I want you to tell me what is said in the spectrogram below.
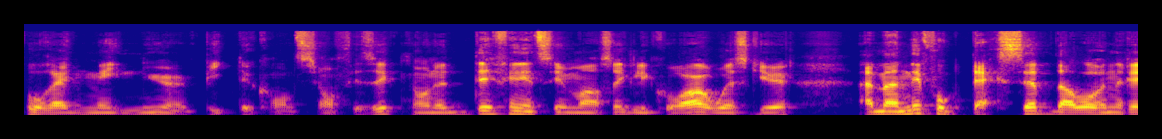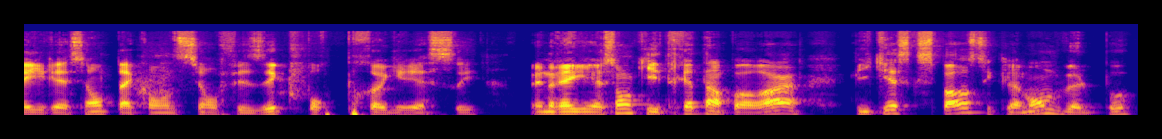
pour être maintenu un pic de condition physique. on a définitivement ça avec les coureurs où est-ce que, à un moment donné, il faut que tu acceptes d'avoir une régression de ta condition physique pour progresser. Une régression qui est très temporaire. Puis qu'est-ce qui se passe? C'est que le monde ne veut pas.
